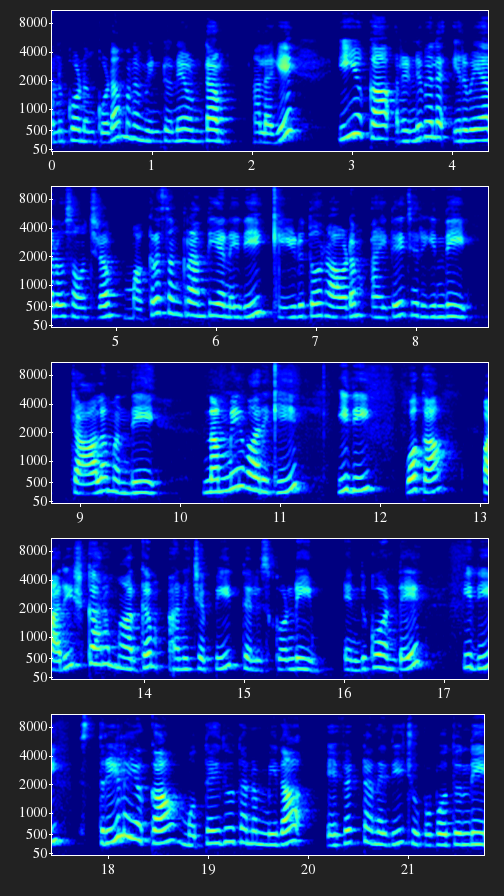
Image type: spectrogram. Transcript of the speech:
అనుకోవడం కూడా మనం వింటూనే ఉంటాం. అలాగే ఈ యొక్క రెండు వేల ఇరవై ఆరో సంవత్సరం మకర సంక్రాంతి అనేది కీడుతో రావడం అయితే జరిగింది. చాలామంది నమ్మే వారికి ఇది ఒక పరిష్కార మార్గం అని చెప్పి తెలుసుకోండి. ఎందుకు అంటే ఇది స్త్రీల యొక్క ముత్తైదుతనం మీద ఎఫెక్ట్ అనేది చూపబోతుంది.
